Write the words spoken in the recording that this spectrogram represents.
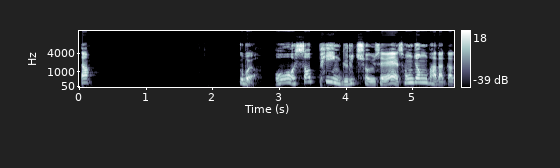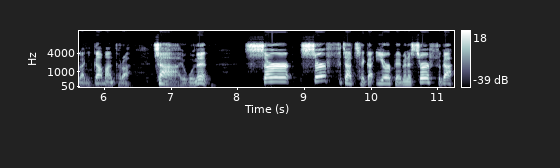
다음 이거 뭐요? 오 서핑 그렇죠 요새 송정 바닷가 가니까 많더라. 자 요거는 sur, surf 자체가 er 빼면 surf가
